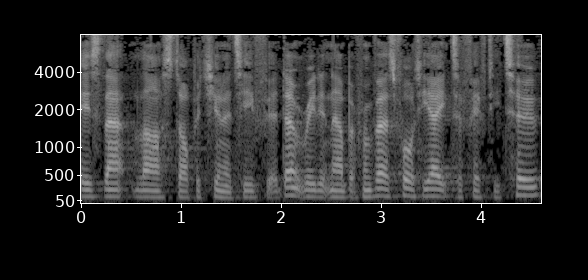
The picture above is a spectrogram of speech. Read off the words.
is that last opportunity. Don't read it now, but from verse 48 to 52,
